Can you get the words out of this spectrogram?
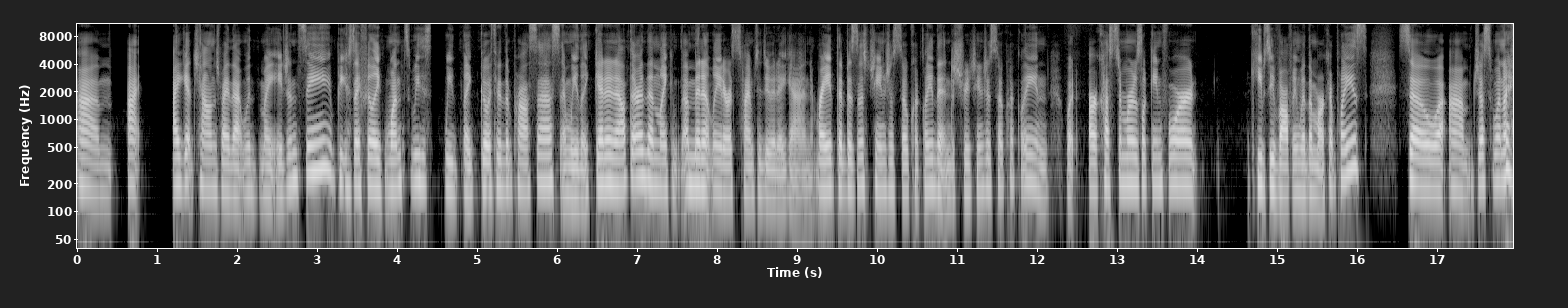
um, I I get challenged by that with my agency because I feel like once we we like go through the process and we like get it out there, then like a minute later it's time to do it again, right? The business changes so quickly, the industry changes so quickly, and what our customer is looking for keeps evolving with the marketplace. So um, just when I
